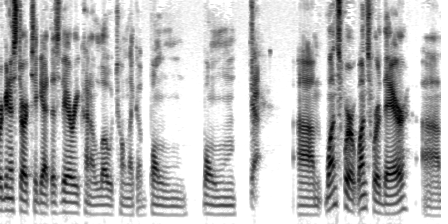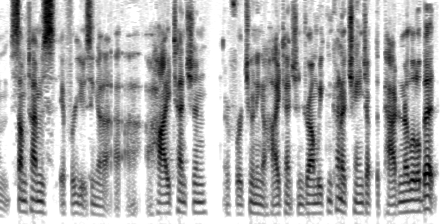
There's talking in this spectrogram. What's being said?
we're going to start to get this very kind of low tone, like a boom, boom, um, once we're once we're there, um, sometimes if we're using a, a, a, high tension or if we're tuning a high tension drum, we can kind of change up the pattern a little bit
